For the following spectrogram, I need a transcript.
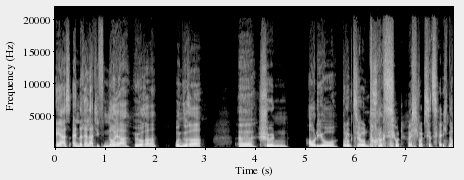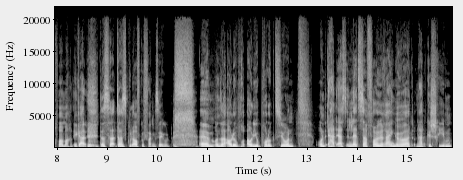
er ist ein relativ neuer Hörer unserer äh, schönen Audioproduktion. Produktion. Ich wollte es jetzt eigentlich nochmal machen. Egal, das, das ist gut aufgefangen, sehr gut. Ähm, unsere Audio, Audioproduktion. Und er hat erst in letzter Folge reingehört und hat geschrieben,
